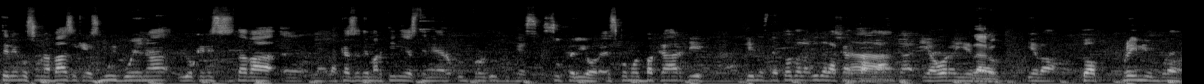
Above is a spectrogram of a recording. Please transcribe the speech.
tenemos una base que es muy buena. Lo que necesitaba eh, la, la casa de Martini es tener un producto que es superior. Es como el Bacardi, tienes de toda la vida la carta Ah. blanca y ahora lleva, Claro. lleva top premium brand.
